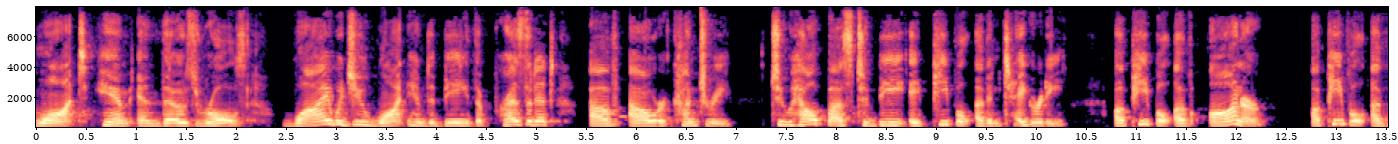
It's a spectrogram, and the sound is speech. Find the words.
want him in those roles, why would you want him to be the president of our country to help us to be a people of integrity, a people of honor, a people of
